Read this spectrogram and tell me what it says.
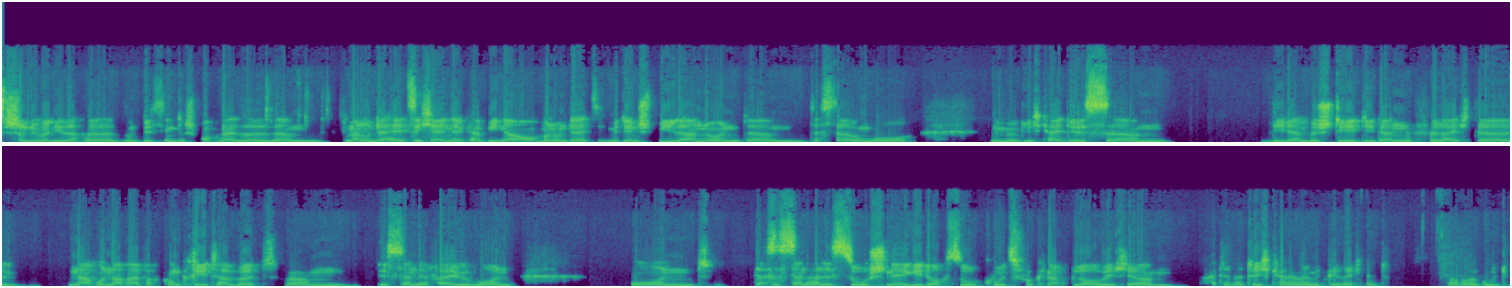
schon über die Sache so ein bisschen gesprochen. Also ähm, man unterhält sich ja in der Kabine auch, man unterhält sich mit den Spielern und ähm, dass da irgendwo eine Möglichkeit ist, ähm, die dann besteht, die dann vielleicht äh, nach und nach einfach konkreter wird, ähm, ist dann der Fall geworden. Und dass es dann alles so schnell geht, auch so kurz vor knapp, glaube ich, ähm, hatte natürlich keiner mehr mit gerechnet. Aber gut,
